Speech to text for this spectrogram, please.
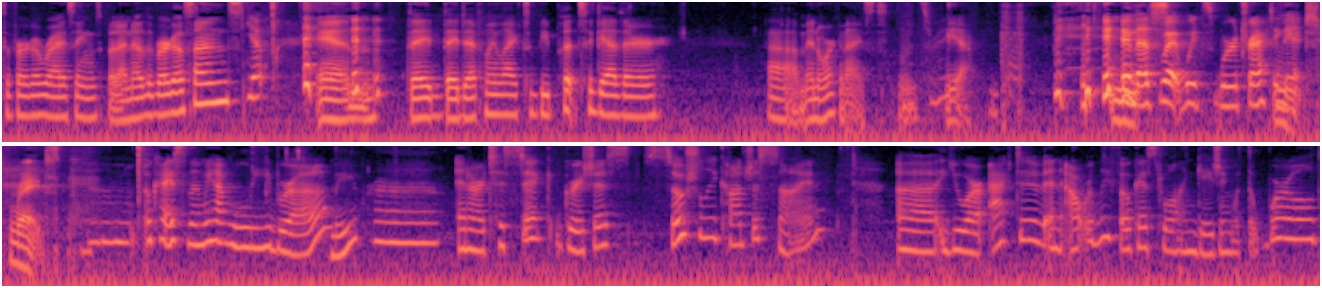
the Virgo risings, but I know the Virgo suns, Yep. and they they definitely like to be put together um, and organized. That's right. Yeah, That's what we, we're attracting it. Right. Um, okay, so then we have Libra, Libra. an artistic, gracious, socially conscious sign. Uh, you are active and outwardly focused while engaging with the world.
